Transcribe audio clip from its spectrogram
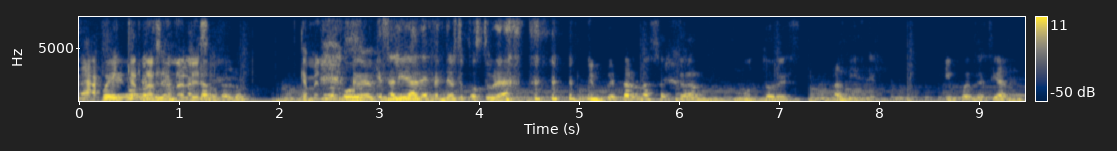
Ah, fue Fue internacional eso. Qué mentor. Tuvieron que salir a defender su postura. empezaron a sacar motores a diésel. Y pues decían,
